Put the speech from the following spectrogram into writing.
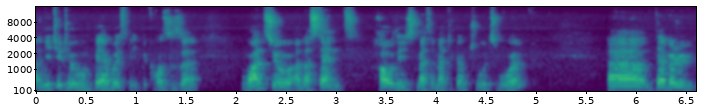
I need you to bear with me because once you understand how these mathematical tools work, they're very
